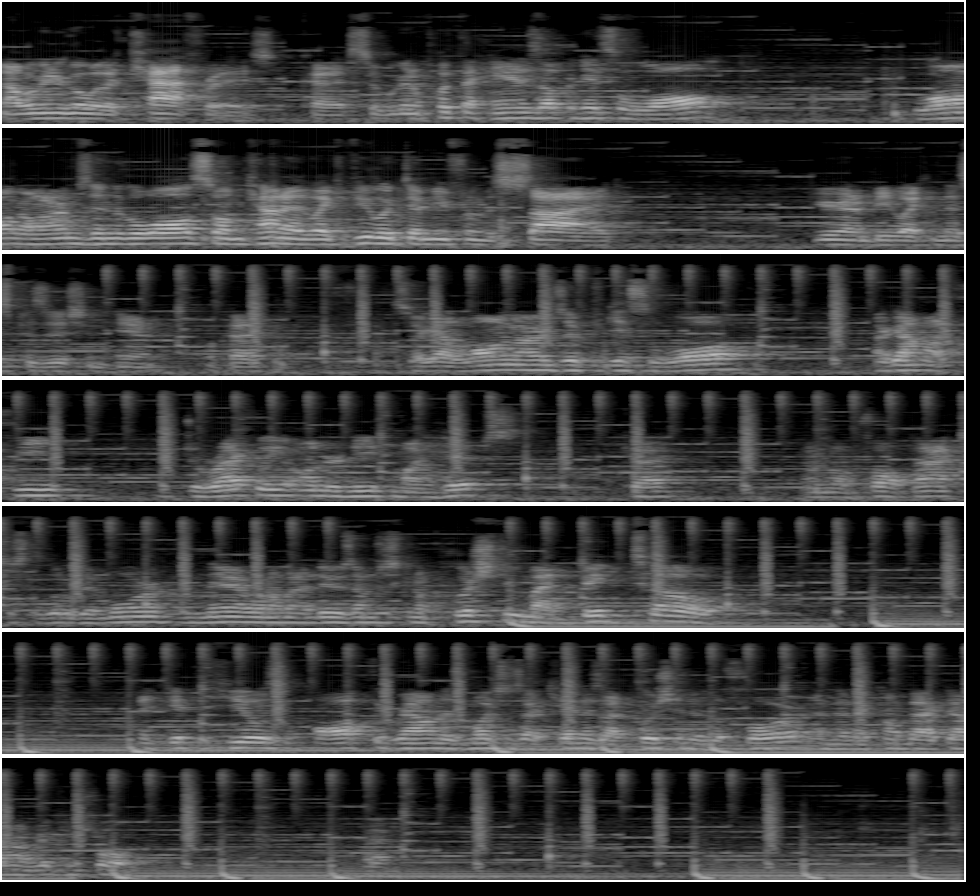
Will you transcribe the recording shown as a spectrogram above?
Now we're gonna go with a calf raise, okay? So we're gonna put the hands up against the wall, long arms into the wall. So I'm kind of like, if you looked at me from the side, you're gonna be like in this position here, okay? So I got long arms up against the wall. I got my feet directly underneath my hips, okay? I'm gonna fall back just a little bit more. From there, what I'm gonna do is I'm just gonna push through my big toe and get the heels off the ground as much as I can as I push into the floor, and then I come back down under control.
